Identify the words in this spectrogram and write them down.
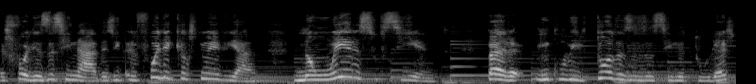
as folhas assinadas e a folha que eles tinham enviado não era suficiente para incluir todas as assinaturas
